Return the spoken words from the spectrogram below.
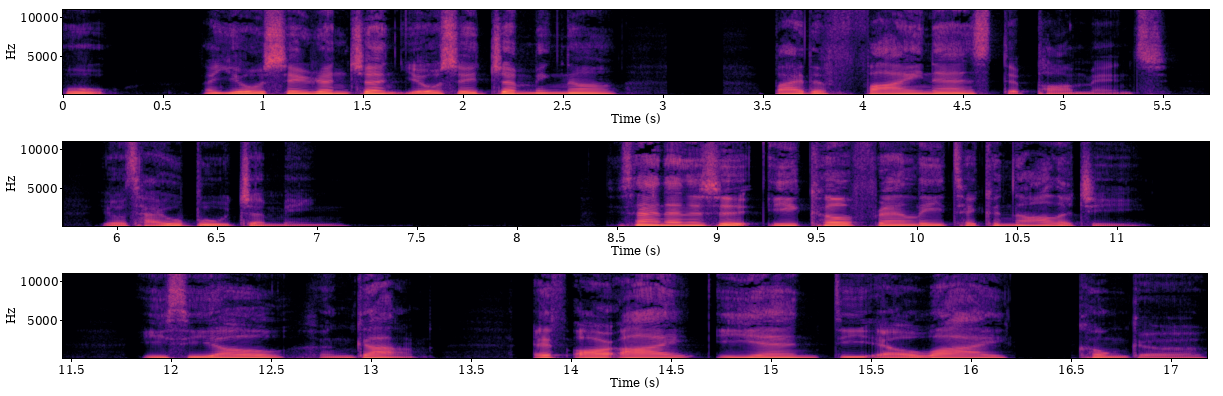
误。那由谁认证？由谁证明呢？By the finance department，由财务部证明。第三个单词是 eco-friendly technology，E-C-O 横杠 F-R-I-E-N-D-L-Y 空格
